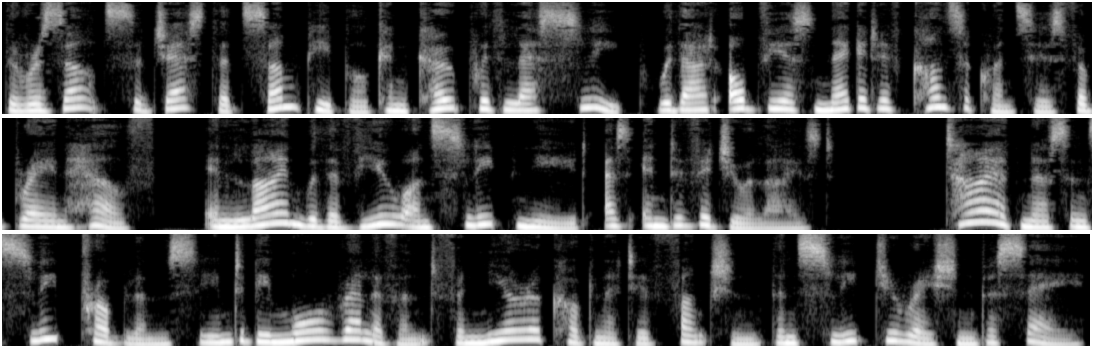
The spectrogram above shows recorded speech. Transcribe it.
The results suggest that some people can cope with less sleep without obvious negative consequences for brain health, in line with a view on sleep need as individualized. Tiredness and sleep problems seem to be more relevant for neurocognitive function than sleep duration per se.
